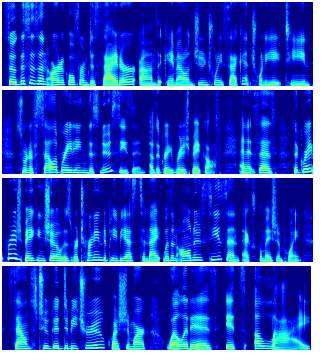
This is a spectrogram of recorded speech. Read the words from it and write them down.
So, this is an article from Decider um, that came out on June 22nd, 2018, sort of celebrating this new season of the Great British Bake Off. And it says, The Great British Baking Show is returning to PBS tonight with an all new season! Exclamation point. Sounds too good to be true? Question mark. Well, it is. It's a lie.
